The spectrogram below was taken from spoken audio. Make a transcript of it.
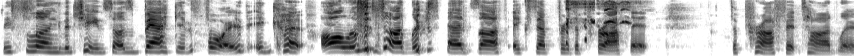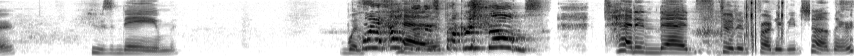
They flung the chainsaws back and forth and cut all of the toddlers' heads off except for the prophet. The prophet toddler, whose name was Who the hell did this Ted. fucker's thumbs? Ted and Ned stood in front of each other.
